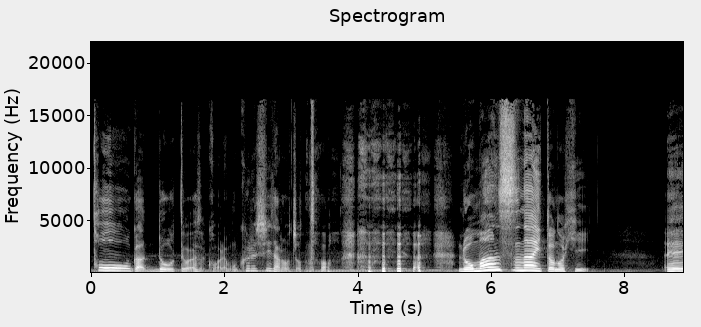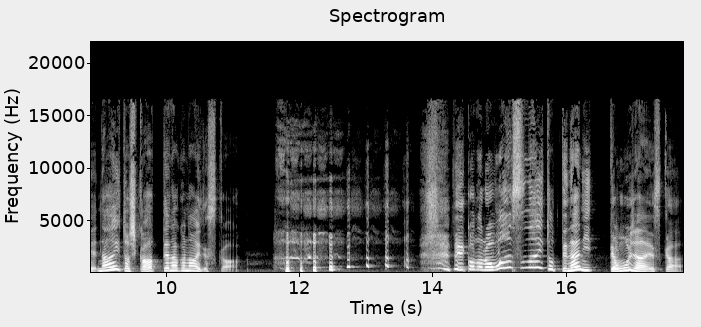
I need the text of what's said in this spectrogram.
とがどうってことです。これも苦しいだろうちょっと。ロマンスナイトの日。えー、ナイトしか会ってなくないですか？でこのロマンスナイトって何って思うじゃないですか。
